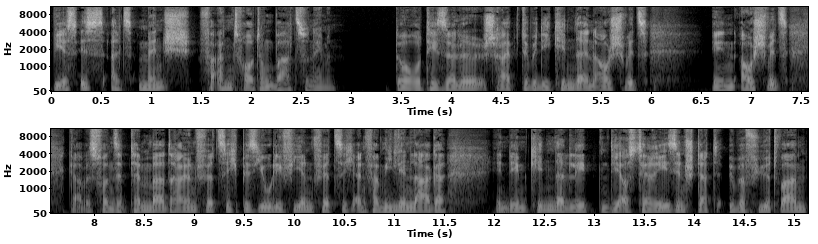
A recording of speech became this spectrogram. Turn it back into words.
Wie es ist, als Mensch Verantwortung wahrzunehmen. Dorothee Sölle schreibt über die Kinder in Auschwitz. In Auschwitz gab es von September 43 bis Juli 44 ein Familienlager, in dem Kinder lebten, die aus Theresienstadt überführt waren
